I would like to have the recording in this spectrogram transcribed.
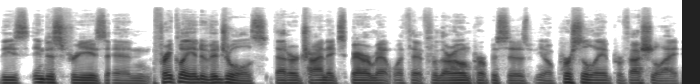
these industries and frankly individuals that are trying to experiment with it for their own purposes, you know, personally and professionally.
